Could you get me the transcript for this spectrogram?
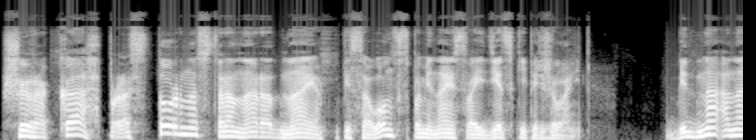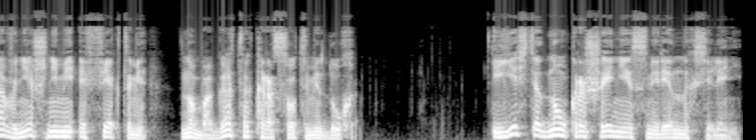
«Широка, просторна страна родная», — писал он, вспоминая свои детские переживания. «Бедна она внешними эффектами, но богата красотами духа. И есть одно украшение смиренных селений.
